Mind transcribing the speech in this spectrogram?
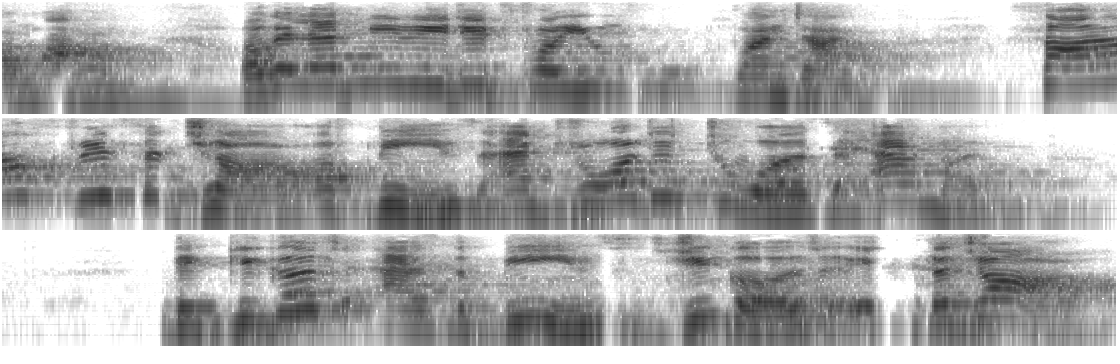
uh, Maham. okay let me read it for you one time. Sarah filled the jar of beans and rolled it towards Ahmed they giggled as the beans jingled in the jar.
